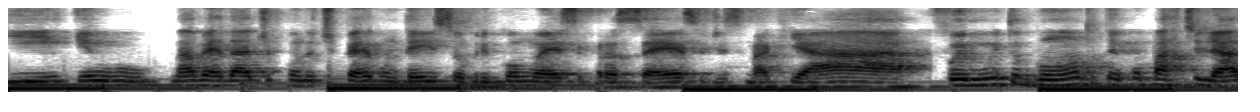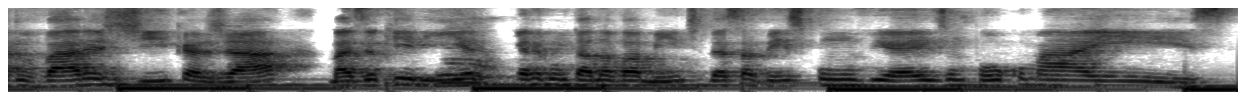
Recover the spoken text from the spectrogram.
e eu, na verdade, quando eu te perguntei sobre como é esse processo de se maquiar, foi muito bom tu ter compartilhado várias dicas já, mas eu queria uhum. perguntar novamente, dessa vez com um viés um pouco mais.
